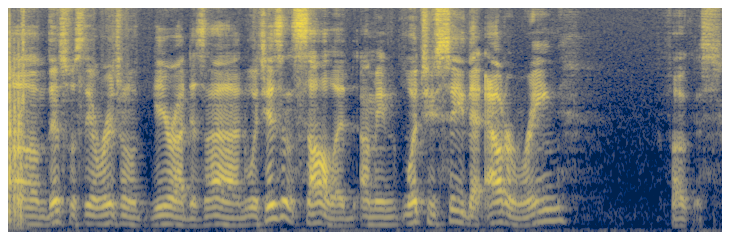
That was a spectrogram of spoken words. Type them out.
Um, this was the original gear I designed, which isn't solid. I mean, what you see, that outer ring, focus.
